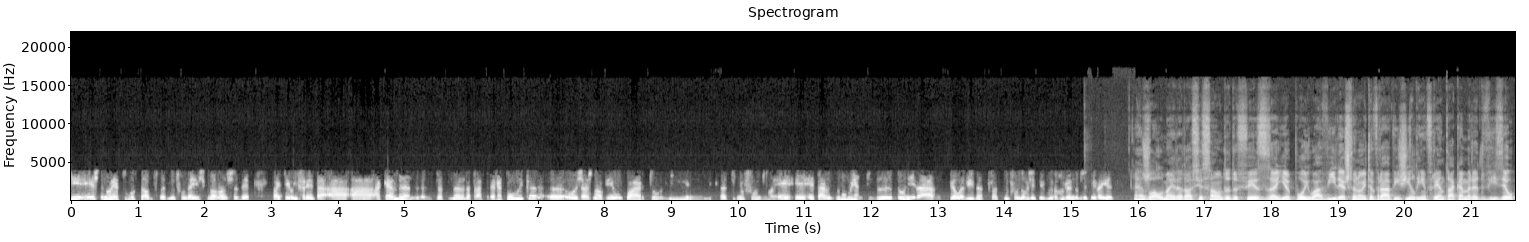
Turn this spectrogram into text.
que esta não é a solução. Portanto, no fundo, é isto que nós vamos fazer. Vai ser em frente à, à, à Câmara, na, na, Praça da República, uh, hoje às nove e um quarto, e, portanto, no fundo, é, é, é estarmos num momento de, de, unidade pela vida. Portanto, no fundo, o, objetivo, o grande objetivo é esse. Angela Almeida, da Associação de Defesa e Apoio à Vida, esta noite haverá vigília em frente à Câmara de Viseu,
